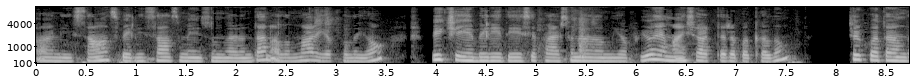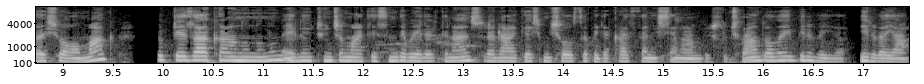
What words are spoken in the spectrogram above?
ön lisans ve lisans mezunlarından alımlar yapılıyor. Büyükşehir Belediyesi personel alımı yapıyor. Hemen şartlara bakalım. Türk vatandaşı olmak, Türk Ceza Kanunu'nun 53. maddesinde belirtilen süreler geçmiş olsa bile kasten işlenen bir suçtan dolayı bir veya, bir veya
